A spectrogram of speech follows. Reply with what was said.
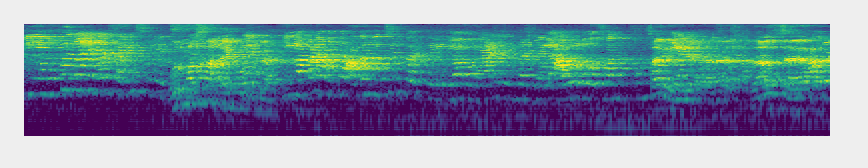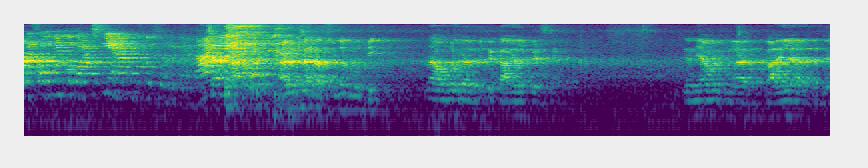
நீங்க ஒன்பது நாள் என்ன சர்வீஸ் பண்ணி ஒரு மாசம் நான் time கொடுத்தேன். நீங்க அப்பனா வந்து அவர் வச்சிருப்பாரு தெரியுங்களா உங்க மேனேஜர் மேல அவரோட சம்- சம்- சார், சம் இங்க, எனக்கு கொடுக்க அதாவது சொல்லுங்க. சார், அவரோட சௌகரியத்தை குறைச்சிட்டு எனக்கு கொடுக்க சொல்லுங்க நான் சார், என்ன சொல்றேன்? அருண் சார் நான் சுந்தரமூர்த்தி நான் உங்கள்கிட்ட வந்துட்டு காலையில் பேசுகிறேன் இது ஞாபகம் இருக்குங்களா காலையில் அந்த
